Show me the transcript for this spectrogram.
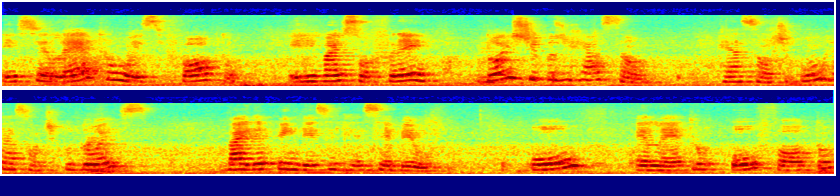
esse elétron ou esse fóton, ele vai sofrer dois tipos de reação. Reação tipo 1, reação tipo 2. Vai depender se ele recebeu ou elétron ou fóton,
